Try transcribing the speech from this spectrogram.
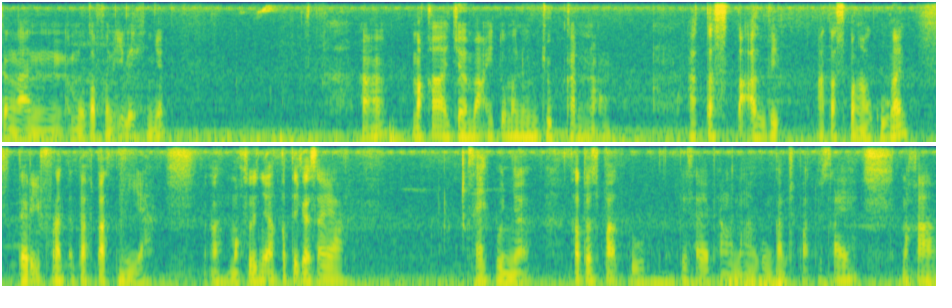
dengan mudhafun ilaihnya maka jamak itu menunjukkan atas ta'zim atas pengagungan dari ifrat atau tasniyah. Uh, maksudnya ketika saya saya punya satu sepatu tapi saya pengen mengagungkan sepatu saya maka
